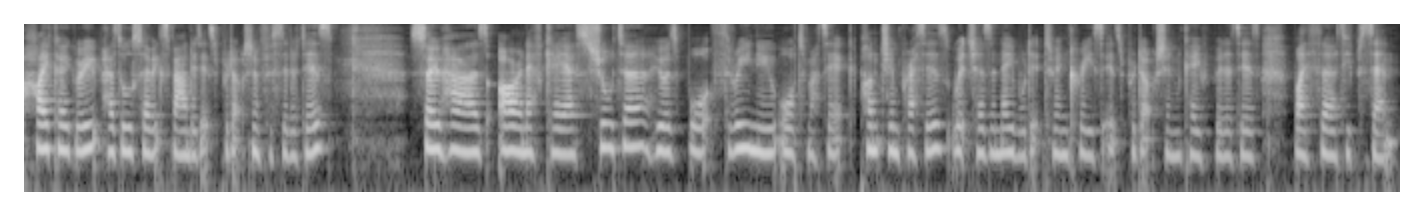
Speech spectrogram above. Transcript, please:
Heico Group has also expanded its production facilities. So has R&FKS Schulte, who has bought three new automatic punching presses, which has enabled it to increase its production capabilities by 30%.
